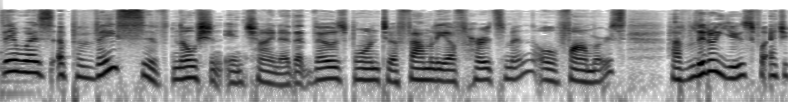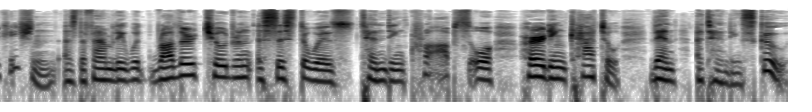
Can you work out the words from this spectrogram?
there was a pervasive notion in China that those born to a family of herdsmen or farmers have little use for education, as the family would rather children assist with tending crops or herding cattle than attending school.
